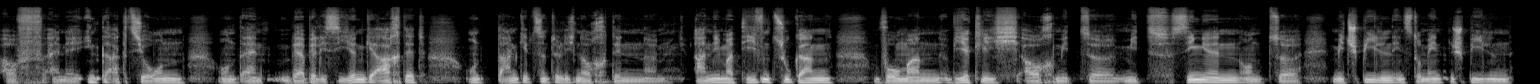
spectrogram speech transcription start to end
auf eine Interaktion und ein Verbalisieren geachtet. Und dann gibt es natürlich noch den ähm, animativen Zugang, wo man wirklich auch mit, äh, mit Singen und äh, mit Spielen, Instrumenten spielen,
